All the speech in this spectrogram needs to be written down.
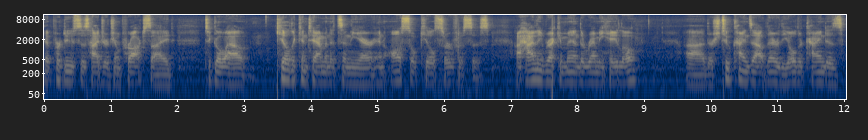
it produces hydrogen peroxide to go out, kill the contaminants in the air and also kill surfaces. I highly recommend the Reme Halo. Uh, there's two kinds out there. The older kind is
